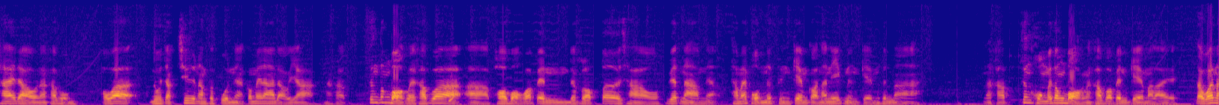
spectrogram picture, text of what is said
ถ้าเดานะครับผม เพราะว่าดูจากชื่อนามสกุลเนี่ยก็ไม่น่าเดายากนะครับซึ่งต้องบอกเลยครับว่าอพอบอกว่าเป็น Developer ชาวเวียดนามเนี่ยทำให้ผมนึกถึงเกมก่อนหน้านี้อีกหนึ่งเกมขึ้นมานะครับซึ่งคงไม่ต้องบอกนะครับว่าเป็นเกมอะไร แต่ว่าณ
